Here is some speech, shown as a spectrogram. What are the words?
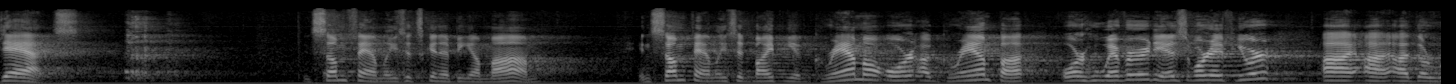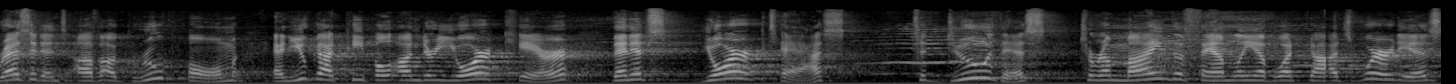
dads, in some families it's going to be a mom. In some families it might be a grandma or a grandpa or whoever it is. Or if you're uh, uh, uh, the resident of a group home and you've got people under your care, then it's your task to do this to remind the family of what God's word is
